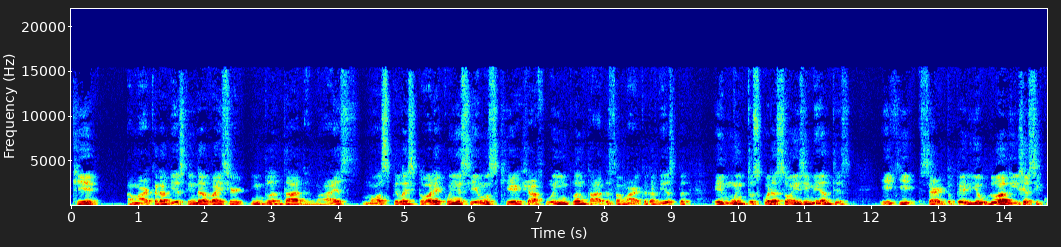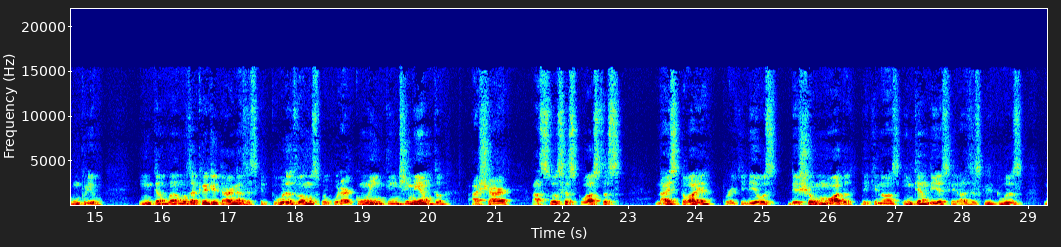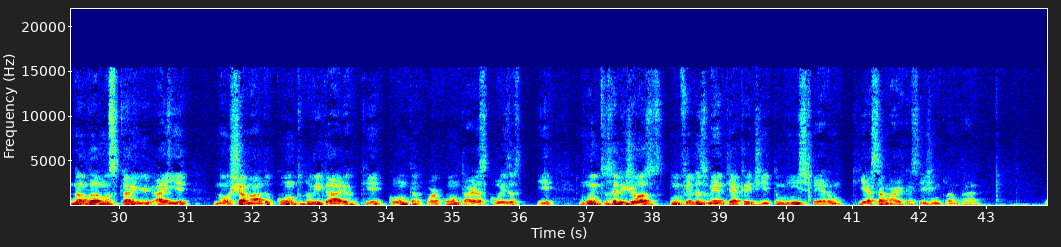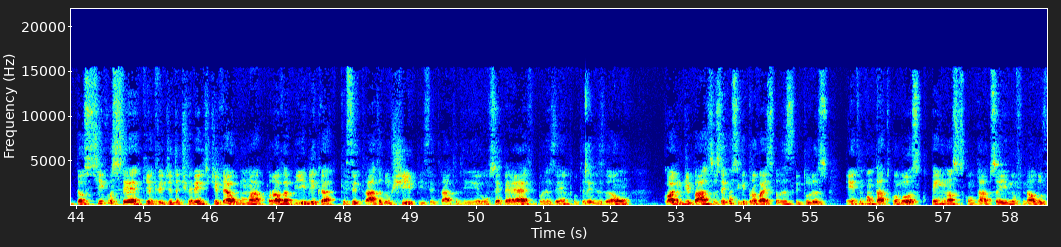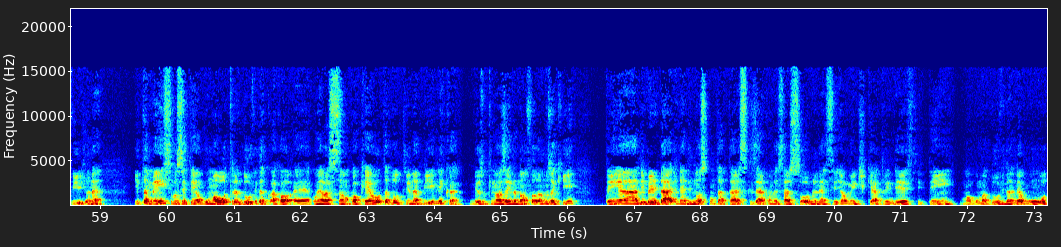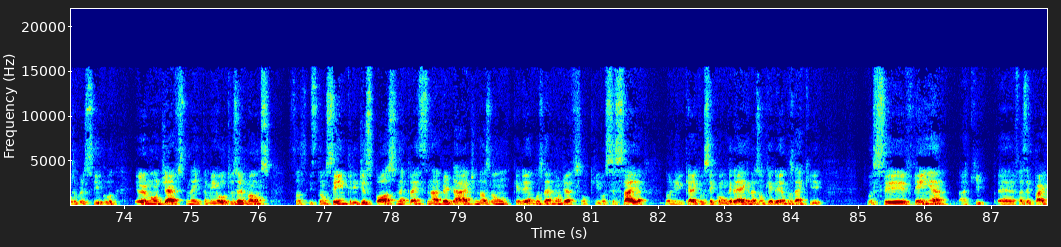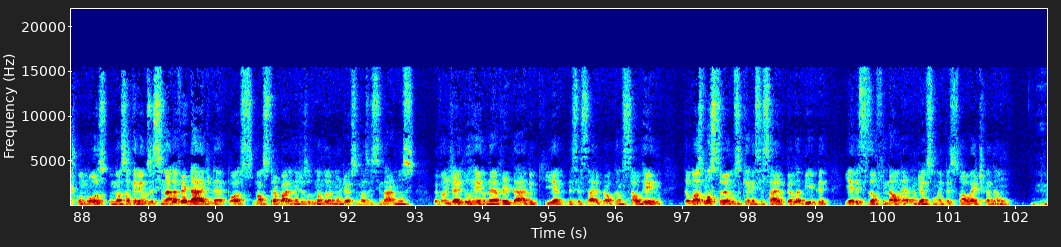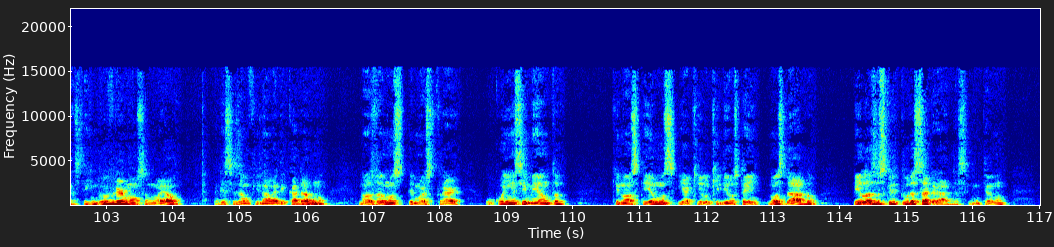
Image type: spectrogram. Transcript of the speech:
que a marca da besta ainda vai ser implantada, mas nós, pela história, conhecemos que já foi implantada essa marca da besta em muitos corações e mentes e que certo período ali já se cumpriu. Então vamos acreditar nas escrituras, vamos procurar com entendimento achar as suas respostas na história, porque Deus deixou um modo de que nós entendesse as escrituras, não vamos cair aí no chamado conto do vigário que conta por contar as coisas e muitos religiosos infelizmente acreditam e esperam que essa marca seja implantada. Então, se você que acredita diferente tiver alguma prova bíblica que se trata de um chip, se trata de um CPF, por exemplo, televisão, código de barra, se você conseguir provar isso pelas escrituras, entre em contato conosco, tem nossos contatos aí no final do vídeo, né? E também, se você tem alguma outra dúvida é, com relação a qualquer outra doutrina bíblica, mesmo que nós ainda não falamos aqui, tenha a liberdade né, de nos contatar se quiser conversar sobre, né, se realmente quer aprender, se tem alguma dúvida de algum outro versículo. Eu, irmão Jefferson né, e também outros irmãos estão sempre dispostos né, para ensinar a verdade. Nós não queremos, né, irmão Jefferson, que você saia de onde quer que você congregue, nós não queremos né, que você venha aqui é, fazer parte conosco. Nós só queremos ensinar a verdade, né? Após nosso trabalho, né? Jesus mandou, irmão Jefferson, nós ensinarmos o evangelho do reino, né, a verdade, o que é necessário para alcançar o reino. Então nós mostramos o que é necessário pela Bíblia e a decisão final, né, irmão Gerson, é pessoal, é de cada um. É, sem dúvida, irmão Samuel, a decisão final é de cada um. Nós vamos demonstrar o conhecimento que nós temos e aquilo que Deus tem nos dado pelas Escrituras Sagradas. Então,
